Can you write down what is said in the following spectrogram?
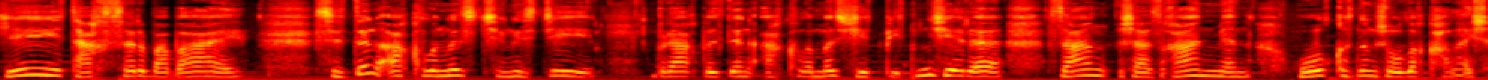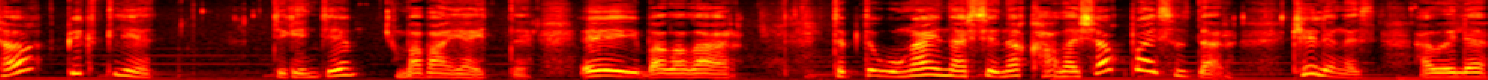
ей тақсыр бабай сіздің ақылыңыз теңіздей бірақ біздің ақылымыз жетпейтін жері заң жазғанмен ол қыздың жолы қалайша бекітіледі дегенде бабай айтты. Ей балалар тіпті оңай нәрсені қалайша ұқпайсыздар? Келіңіз әуелі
